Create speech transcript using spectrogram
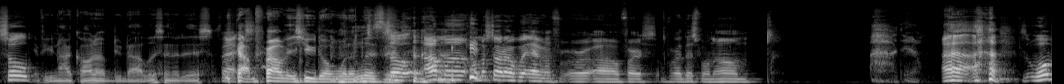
so If you're not caught up, do not listen to this. Facts. I promise you don't want to listen. so I'm gonna I'm gonna start off with Evan for uh, first for this one. Um, ah, damn. Uh, so what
